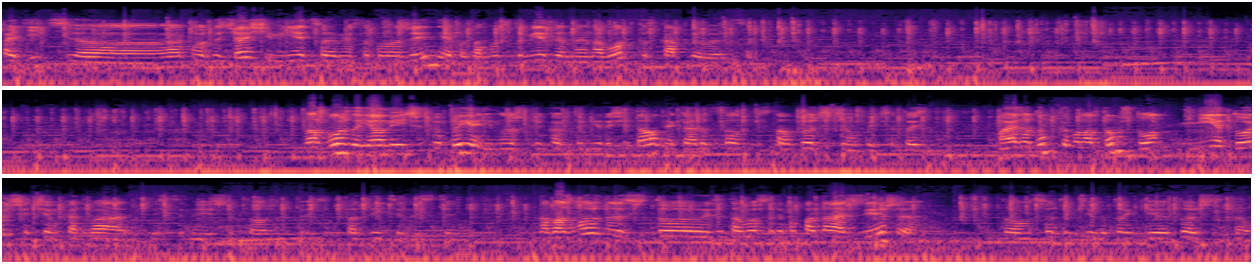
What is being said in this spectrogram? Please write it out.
ходить э, как можно чаще менять свое местоположение, потому что медленная наводка скапливается. Возможно, я уменьшу ХП, я немножко как-то не рассчитал, мне кажется, он стал дольше, чем обычно. То есть, моя задумка была в том, что он не дольше, чем К2 Destination должен быть по длительности. Но возможно, что из-за того, что ты попадаешь реже, то он все-таки в итоге дольше стал.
